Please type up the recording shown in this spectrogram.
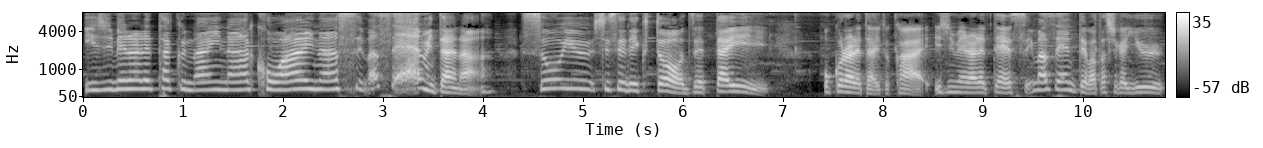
いじめられたくないな、怖いな、すいません、みたいな。そういう姿勢でいくと、絶対怒られたりとか、いじめられて、すいませんって私が言う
